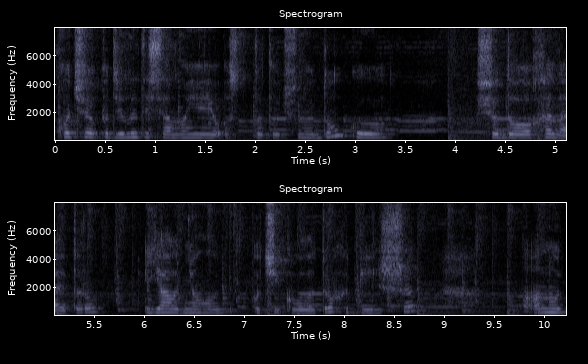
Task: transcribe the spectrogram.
Хочу поділитися моєю остаточною думкою щодо хайлайтеру. Я від нього очікувала трохи більше. Ну,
